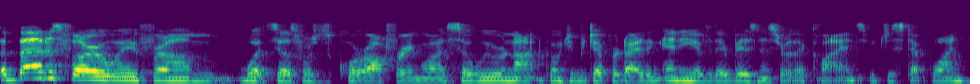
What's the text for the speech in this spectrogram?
about as far away from what Salesforce's core offering was. So we were not going to be jeopardizing any of their business or their clients, which is step one.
